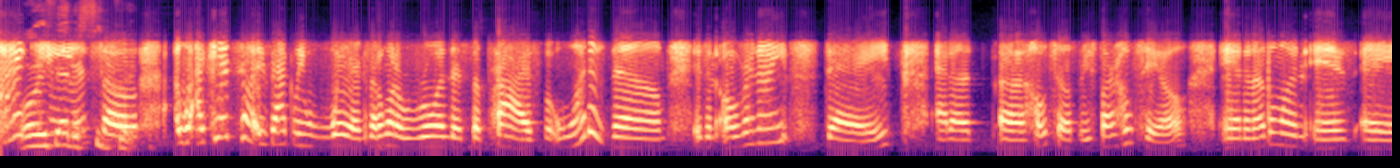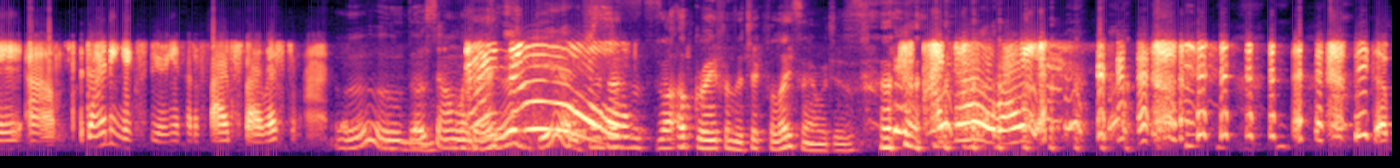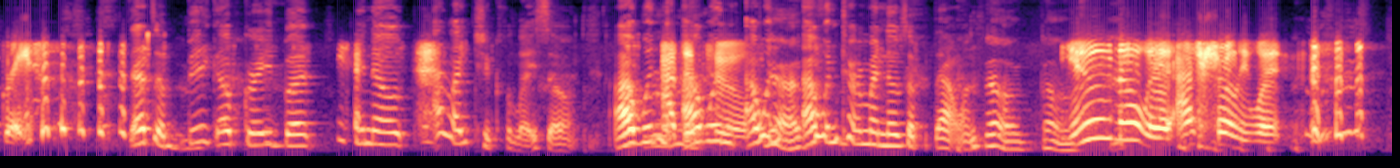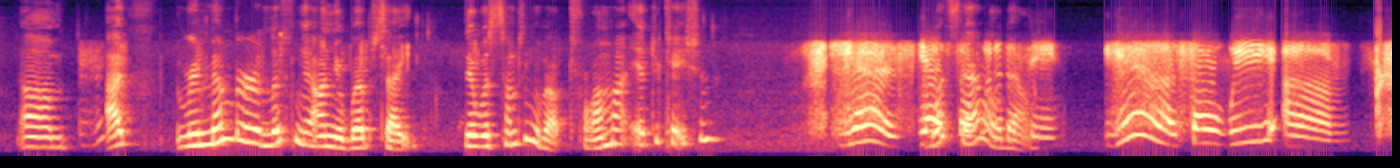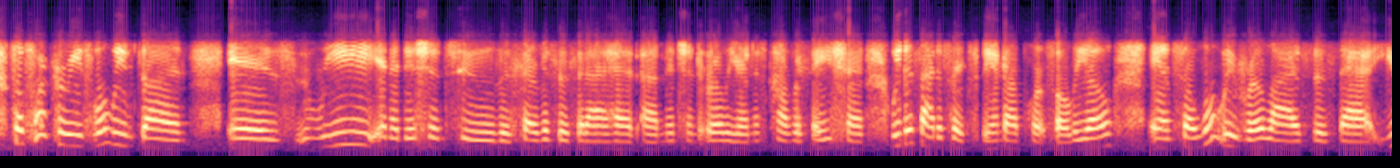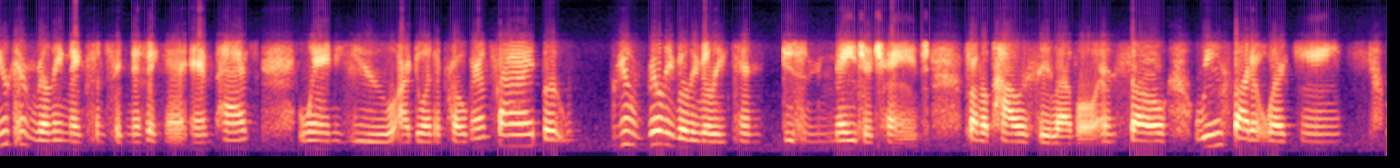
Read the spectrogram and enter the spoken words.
I or is that a secret? So, well, I can't tell exactly where because I don't want to ruin the surprise. But one of them is an overnight stay at a a hotel, three star hotel, and another one is a um, dining experience at a five star restaurant. Ooh, those sound like I good know. gifts. It's, it's an upgrade from the Chick Fil A sandwiches. I know, right? Big upgrade. That's a big upgrade, but you know, I like Chick Fil A, so I wouldn't, I I, wouldn't. I wouldn't, Yeah, I wouldn't turn my nose up at that one. no, no. you know it. I surely wouldn't. Um, I remember looking on your website. There was something about trauma education. Yes, yes. What's so that one all of the about? things, yeah. So we, um, so for Charis, what we've done is we, in addition to the services that I had uh, mentioned earlier in this conversation, we decided to expand our portfolio. And so what we've realized is that you can really make some significant impact when you are doing the program side, but you really, really, really can do some major change from a policy level. And so we started working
